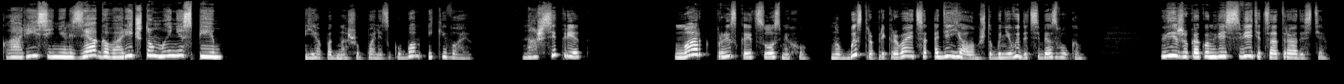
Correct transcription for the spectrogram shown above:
«Кларисе нельзя говорить, что мы не спим!» Я подношу палец к губам и киваю. «Наш секрет!» Марк прыскает со смеху, но быстро прикрывается одеялом, чтобы не выдать себя звуком. Вижу, как он весь светится от радости,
